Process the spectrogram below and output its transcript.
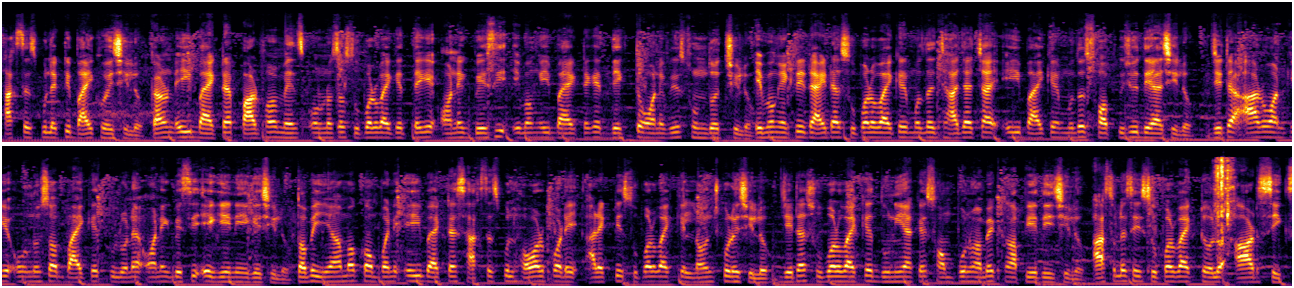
সাকসেসফুল একটি বাইক হয়েছিল। কারণ এই বাইকটার পারফরমেন্স অন্য সব সুপার বাইকের থেকে অনেক বেশি এবং এই বাইকটাকে দেখতেও অনেক বেশি সুন্দর ছিল। এবং একটি রাইডার সুপার বাইকের মধ্যে যা যা চায় এই বাইকের মধ্যে সব সবকিছু দেওয়া ছিল, যেটা আর ওয়ানকে অন্য সব বাইকের তুলনায় অনেক বেশি এগিয়ে নিয়ে গেছিল। তবে ইয়ামা কোম্পানি এই বাইকটা সাকসেসফুল হওয়ার পরে আরেকটি সুপার বাইককে লঞ্চ করেছিল। যেটা সুপার বাইককে দুনিয়াকে সম্পূর্ণভাবে কাঁপিয়ে দিয়েছিল। আসলে সেই সুপার বাইকটা হলো আর সিক্স।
